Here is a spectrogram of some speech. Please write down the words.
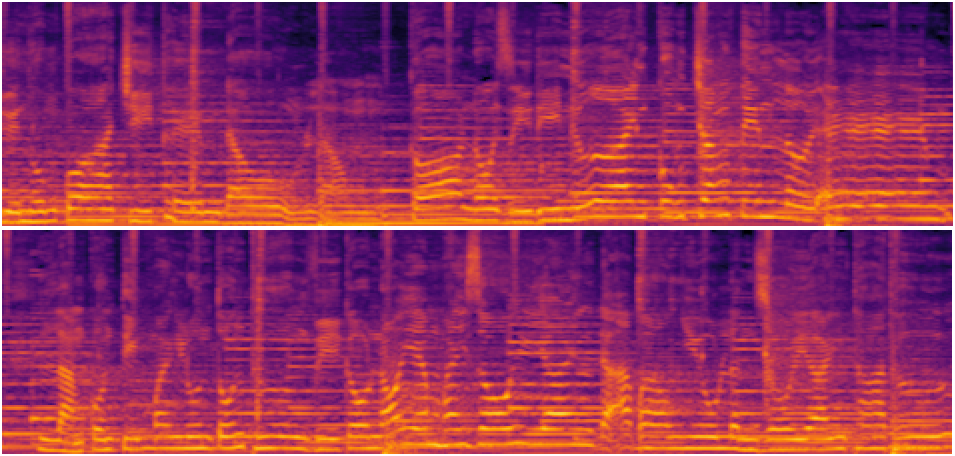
Chuyện hôm qua chỉ thêm đau lòng. Có nói gì đi nữa anh cũng chẳng tin lời em. Làm con tim anh luôn tổn thương vì câu nói em hay dối. Anh đã bao nhiêu lần rồi anh tha thứ?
